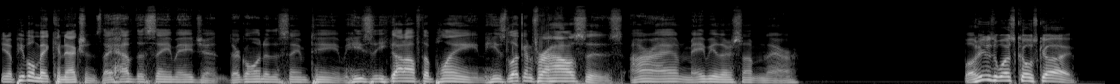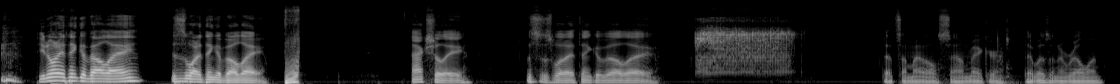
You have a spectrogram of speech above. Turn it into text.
You know, people make connections. They have the same agent. They're going to the same team. He's he got off the plane. He's looking for houses. All right, maybe there's something there. But he's a West Coast guy. Do you know what I think of LA? This is what I think of LA. Actually, this is what I think of LA. That's on my little sound maker. That wasn't a real one.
